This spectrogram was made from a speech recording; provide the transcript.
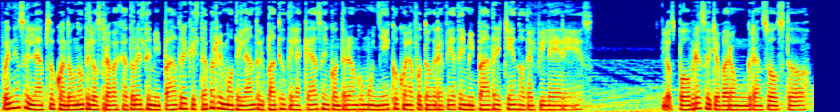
Fue en ese lapso cuando uno de los trabajadores de mi padre que estaba remodelando el patio de la casa encontraron un muñeco con la fotografía de mi padre lleno de alfileres. Los pobres se llevaron un gran susto,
